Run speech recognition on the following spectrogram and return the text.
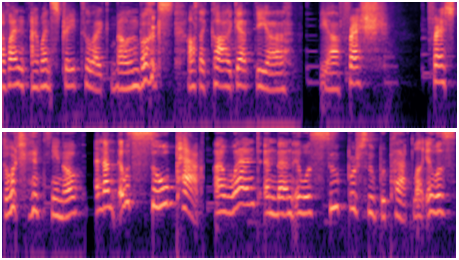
I went I went straight to like Melon Books. I was like, gotta get the uh the uh, fresh fresh doujins, you know? And then it was so packed. I went and then it was super super packed. Like it was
